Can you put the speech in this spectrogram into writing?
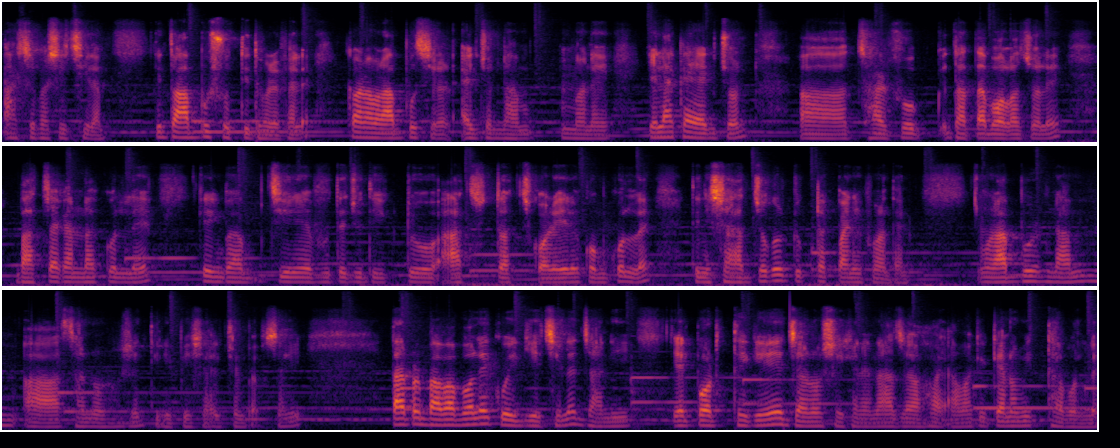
আশেপাশে ছিলাম। কিন্তু আব্বু সত্যি ধরে ফেলে। কারণ আমার আব্বু ছিলেন একজন নাম মানে এলাকায় একজন ঝাড়ফুঁক দাতা বলা চলে। বাচ্চা কান্না করলে কিংবা জিনে ভূতে যদি একটু আচ টাচ করে এরকম করলে তিনি সাহায্য করে টুকটাক পানি ফোঁড়া দেন। আমার আব্বুর নাম সানোর হোসেন। তিনি পেশা একজন ব্যবসায়ী। তারপর বাবা বলে, কই গিয়েছিলে? জানি। এরপর থেকে যেন সেখানে না যাওয়া হয়। আমাকে কেন মিথ্যা বললে?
